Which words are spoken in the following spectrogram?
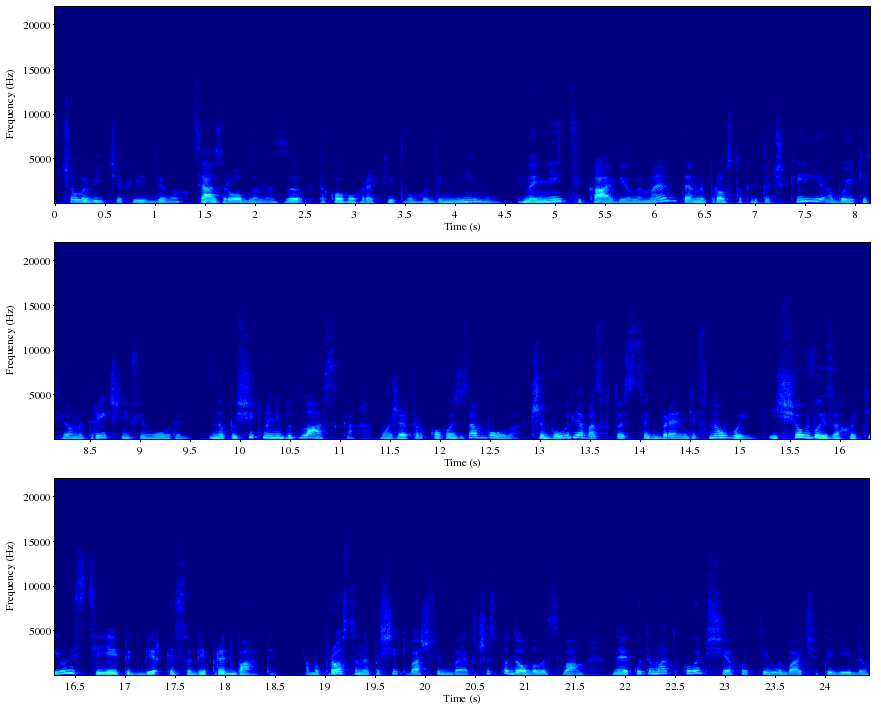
в чоловічих відділах. Ця зроблена з такого графітового деніму, і на ній цікаві елементи, а не просто квіточки або якісь геометричні фігури. Напишіть мені, будь ласка, може я про когось забула, чи був для вас хтось з цих брендів новий, і що ви захотіли з цієї підбірки собі придбати. Або просто напишіть ваш фідбек, чи сподобалось вам, на яку тематику ви б ще хотіли бачити відео,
